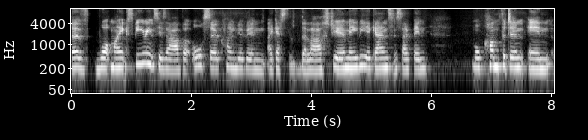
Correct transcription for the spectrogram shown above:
of what my experiences are, but also kind of in, I guess, the last year, maybe again, since I've been more confident in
